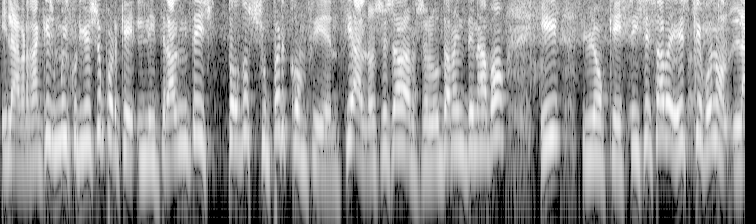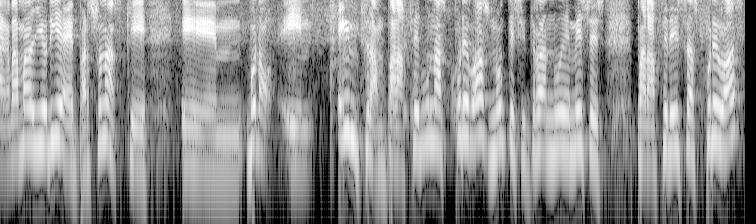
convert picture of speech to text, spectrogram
Y la verdad que es muy curioso porque literalmente es todo súper confidencial, no se sabe absolutamente nada. Y lo que sí se sabe es que, bueno, la gran mayoría de personas que Em, bueno, entran para hacer unas pruebas, ¿no? Que se traen nueve meses para hacer esas pruebas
